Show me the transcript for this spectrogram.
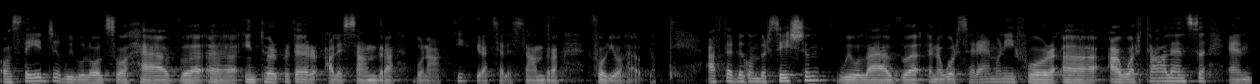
On stage we will also have uh, uh, interpreter Alessandra Bonatti. Grazie Alessandra for your help. After the conversation, we will have uh, an award ceremony for uh, our talents and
